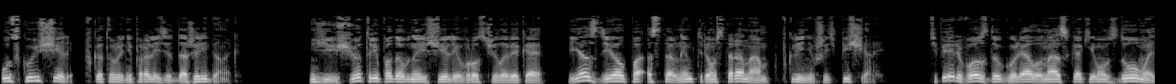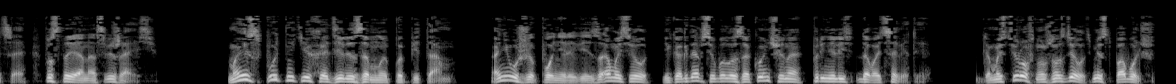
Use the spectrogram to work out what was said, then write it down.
узкую щель, в которую не пролезет даже ребенок. Еще три подобные щели в рост человека я сделал по остальным трем сторонам, вклинившись в пещеры. Теперь воздух гулял у нас, как ему вздумается, постоянно освежаясь. Мои спутники ходили за мной по пятам. Они уже поняли весь замысел, и когда все было закончено, принялись давать советы. «Для мастеров нужно сделать место побольше.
